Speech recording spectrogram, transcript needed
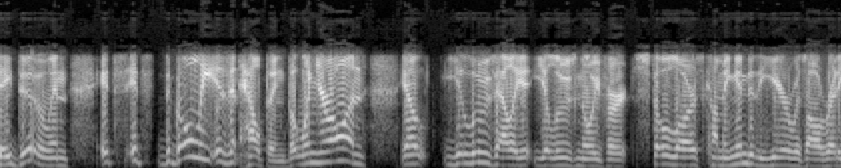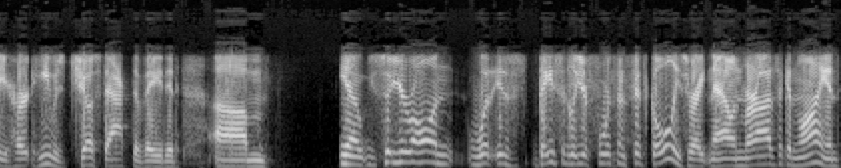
they do. And it's it's the goalie isn't helping. But when you're on, you know, you lose Elliott, you lose Neuvirth. Stolarz's coming into the year was already hurt. He was just activated. Um, you know, so you're on what is basically your fourth and fifth goalies right now, and Mrazek and Lyon.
